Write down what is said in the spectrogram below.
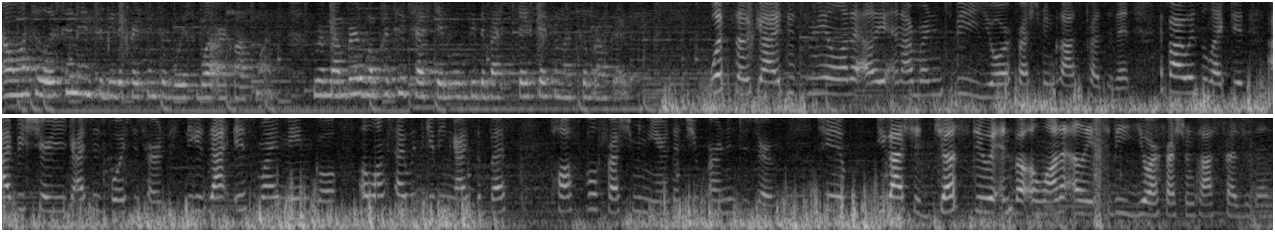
I want to listen and to be the person to voice what our class wants. Remember, when put to test, Jade will be the best. Stay safe and let's go Broncos. What's up, guys? It's me, Alana Elliott, and I'm running to be your freshman class president. If I was elected, I'd be sure your guys' voice is heard because that is my main goal, alongside with giving you guys the best possible freshman year that you earn and deserve. So, you know, you guys should just do it and vote Alana Elliott to be your freshman class president.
